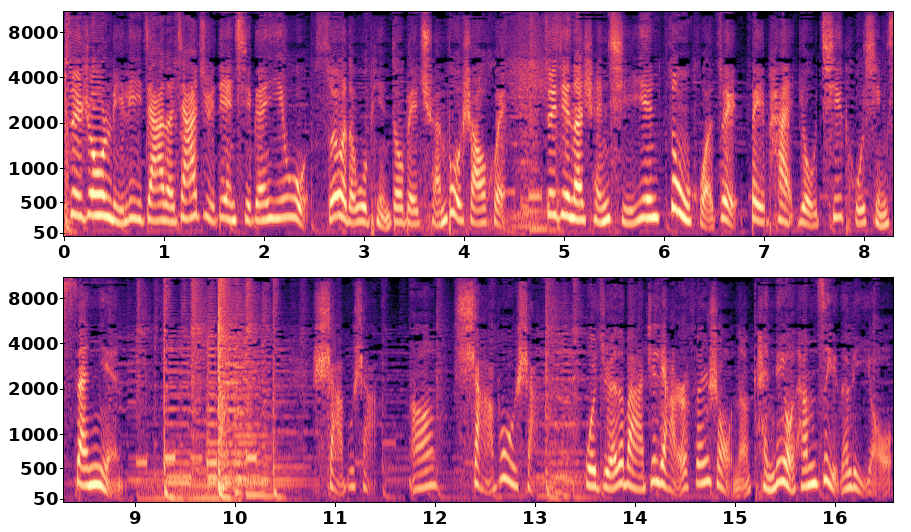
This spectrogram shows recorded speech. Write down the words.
最终，李丽家的家具、电器跟衣物，所有的物品都被全部烧毁。最近呢，陈奇因纵火罪被判有期徒刑三年。傻不傻啊？傻不傻？我觉得吧，这俩人分手呢，肯定有他们自己的理由。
